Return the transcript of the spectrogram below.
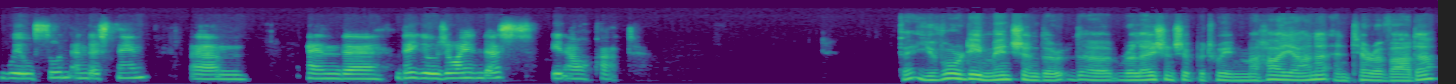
will soon understand um, and uh, they will join us in our path. You've already mentioned the, the relationship between Mahayana and Theravada.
